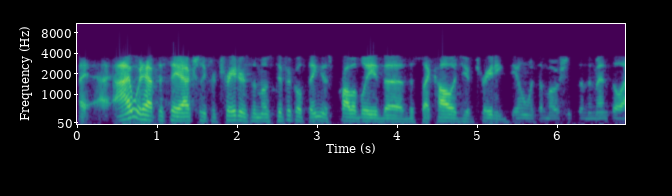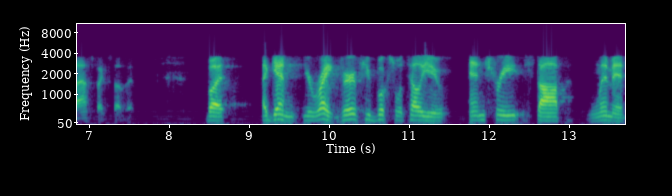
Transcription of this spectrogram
I, I would have to say actually for traders the most difficult thing is probably the, the psychology of trading, dealing with emotions and the mental aspects of it. But again, you're right. Very few books will tell you entry, stop, limit,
